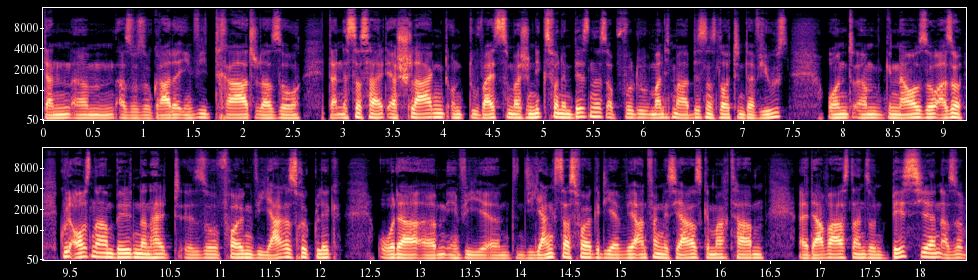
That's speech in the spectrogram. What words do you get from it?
dann, ähm, also so gerade irgendwie Trat oder so, dann ist das halt erschlagend und du weißt zum Beispiel nichts von dem Business, obwohl du manchmal Business-Leute interviewst. Und ähm, genauso, also gut, Ausnahmen bilden dann halt äh, so Folgen wie Jahresrückblick oder ähm, irgendwie ähm, die Youngsters-Folge, die wir Anfang des Jahres gemacht haben, äh, da war es dann so ein bisschen, also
